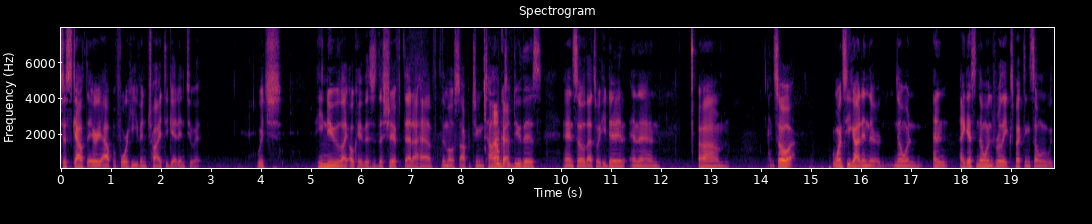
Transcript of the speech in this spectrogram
to scout the area out before he even tried to get into it. Which he knew, like, okay, this is the shift that I have the most opportune time Okay. to do this, and so that's what he did. And then, um, so once he got in there, no one, and I guess no one's really expecting someone with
